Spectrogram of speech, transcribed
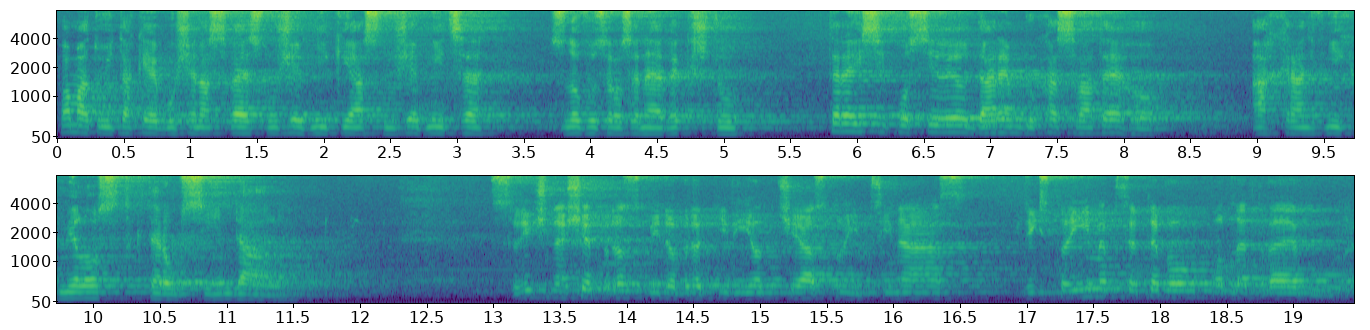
Pamatuj také, Bože, na své služebníky a služebnice, znovu zrozené ve křtu, které jsi posílil darem Ducha Svatého a chraň v nich milost, kterou jsi jim dal. Slyš naše prosby, dobrotivý Otče, a stůj při nás, když stojíme před tebou podle tvé vůle.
